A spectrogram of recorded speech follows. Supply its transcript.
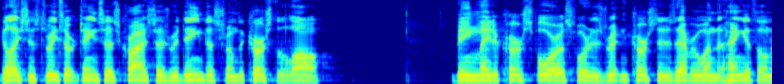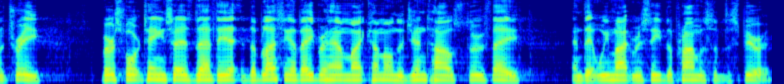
Galatians 3:13 says Christ has redeemed us from the curse of the law, being made a curse for us, for it is written, Cursed is everyone that hangeth on a tree. Verse 14 says that the, the blessing of Abraham might come on the Gentiles through faith, and that we might receive the promise of the Spirit.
